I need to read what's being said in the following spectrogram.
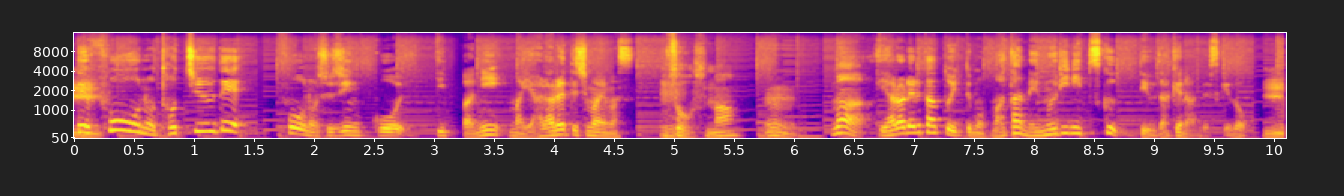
うん。で、うん4の途中で、4の主人公一派に、まあ、やられてしまいます。そうっすな。うん。まあ、やられたと言っても、また眠りにつくっていうだけなんですけど、うんうんう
